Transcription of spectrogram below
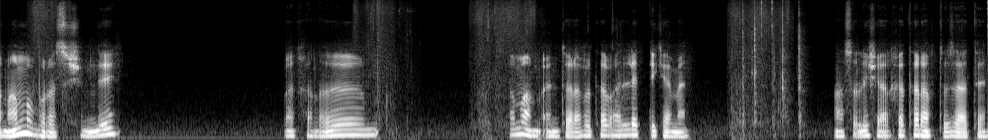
Tamam mı burası şimdi? Bakalım. Tamam ön tarafı tabi hallettik hemen. Asıl iş arka tarafta zaten.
